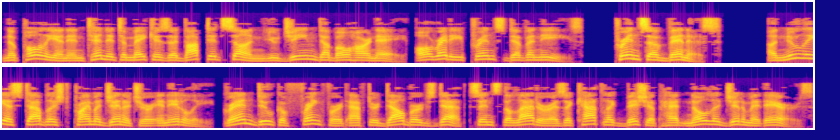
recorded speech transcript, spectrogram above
Napoleon intended to make his adopted son Eugene de Beauharnais, already Prince de Venise, Prince of Venice, a newly established primogeniture in Italy, Grand Duke of Frankfurt after Dalberg's death since the latter as a Catholic bishop had no legitimate heirs.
